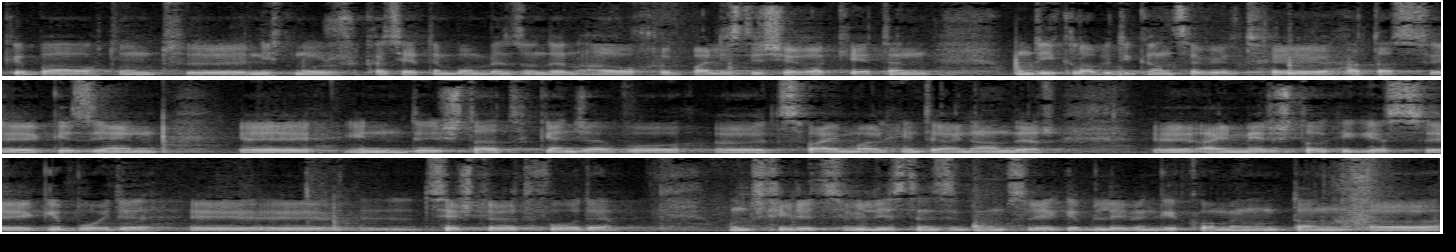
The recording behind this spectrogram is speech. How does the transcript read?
gebaut und nicht nur Kassettenbomben, sondern auch ballistische Raketen. Und ich glaube, die ganze Welt äh, hat das äh, gesehen. Äh, in der Stadt Genja, wo äh, zweimal hintereinander äh, ein mehrstöckiges äh, Gebäude zerstört wurde und viele Zivilisten sind ums Leben gekommen und dann äh,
